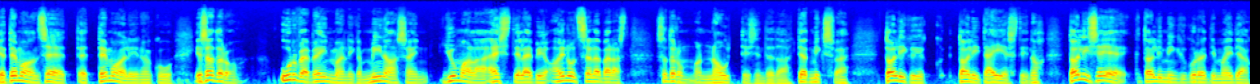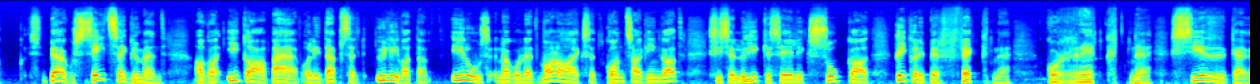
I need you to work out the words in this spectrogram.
Ja tema on see, et, et tema oli nagu ja saad aru, Urve Veinmanniga mina sain jumala hästi läbi ainult sellepärast, saad aru, ma nautisin teda, tead miks või? ta oli kõige, ta oli täiesti noh, ta oli see, ta oli mingi kuradi, ma ei tea, peaaegu seitsekümmend, aga iga päev oli täpselt ülivata ilus nagu need vanaaegsed kontsakingad, siis see lühike seelik, sukad, kõik oli perfektne korrektne, sirge,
